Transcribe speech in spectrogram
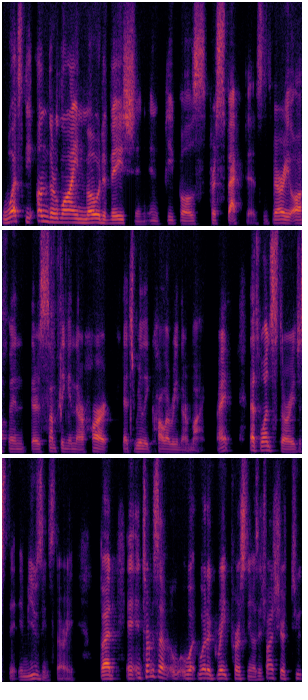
what's the underlying motivation in people's perspectives. It's very often there's something in their heart that's really coloring their mind, right? That's one story, just the amusing story. But in, in terms of what, what a great person he was, I just want to share two,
